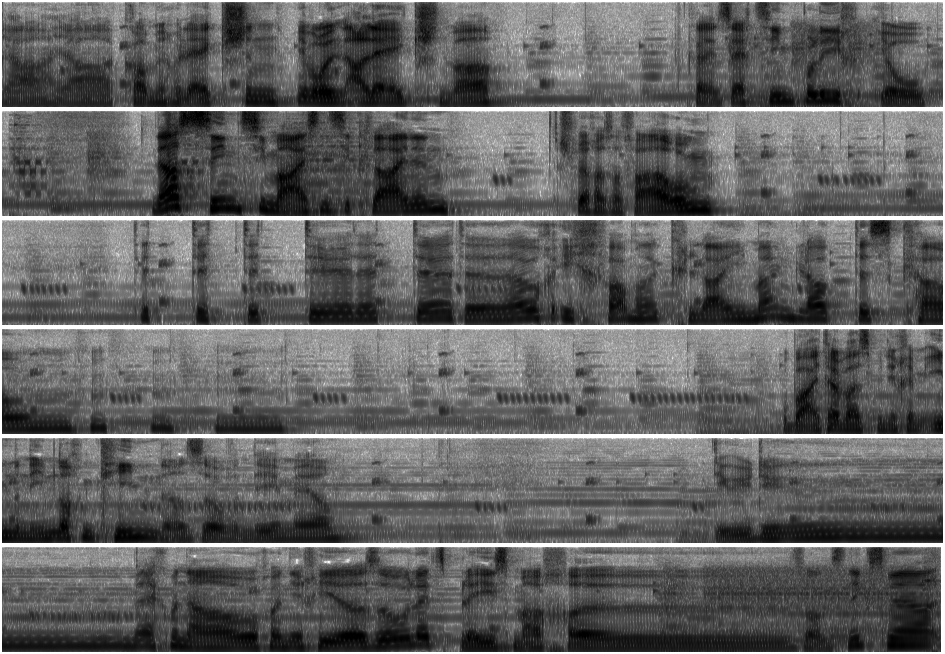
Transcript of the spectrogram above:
ja, ja, komm, ich will Action. Wir wollen alle Action, wa? Okay, ist echt simpelig. Jo. Das sind sie meistens, die Kleinen. Ich spreche aus Erfahrung. Auch ich war mal klein, man glaubt es kaum. Wobei, teilweise bin ich im Inneren immer noch ein Kind, also von dem her. Du, du, merkt man auch, wenn ich hier so Let's Plays mache. Sonst nichts mehr.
